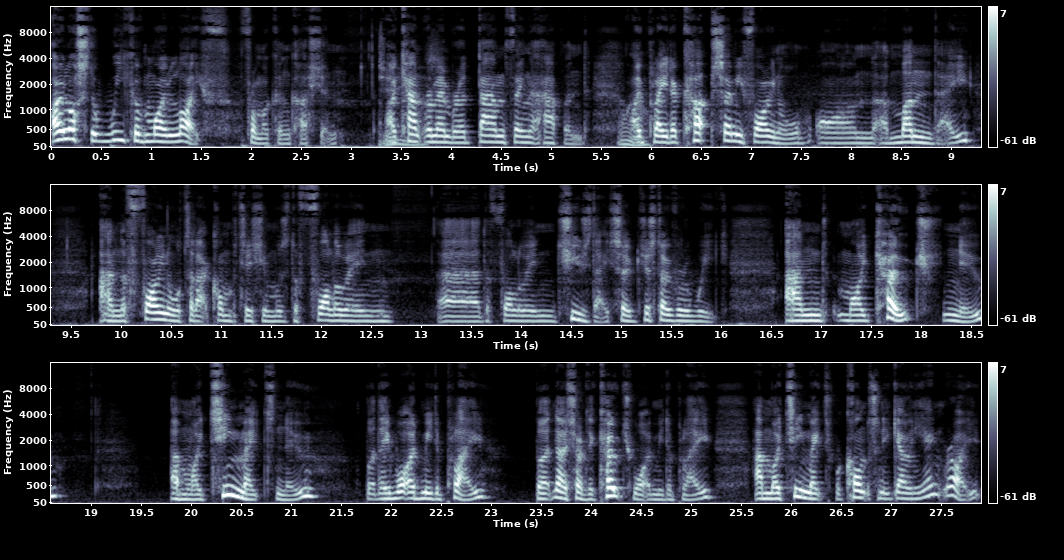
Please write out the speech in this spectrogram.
I lost a week of my life from a concussion. I can't remember a damn thing that happened. I played a cup semi final on a Monday, and the final to that competition was the following uh, the following Tuesday, so just over a week. And my coach knew, and my teammates knew, but they wanted me to play. But no, sorry, the coach wanted me to play, and my teammates were constantly going, "He ain't right.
